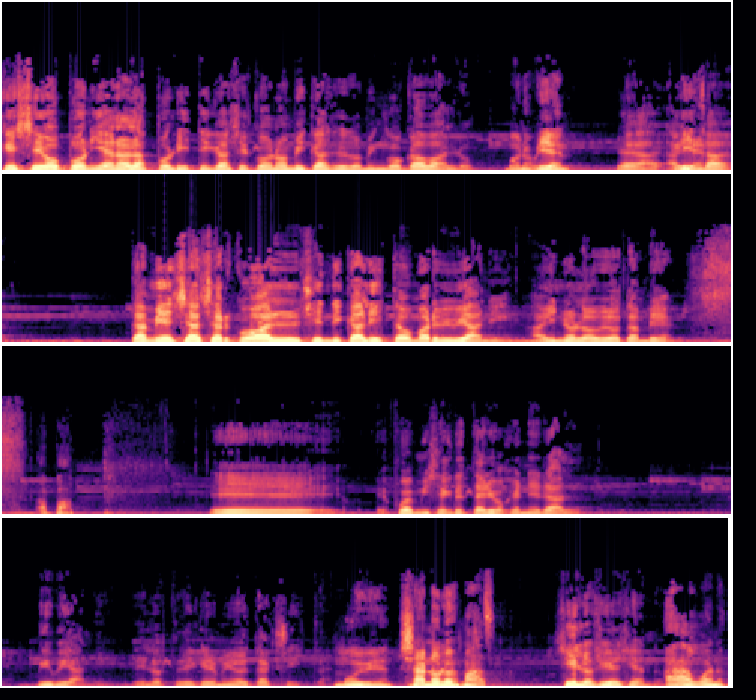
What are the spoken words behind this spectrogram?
que se oponían a las políticas económicas de Domingo Cavallo. Bueno, bien. Ya, ahí Bien. está. También se acercó al sindicalista Omar Viviani, ahí no lo veo también. Apa. Eh, fue mi secretario general, Viviani, de los del gremio de taxistas. Muy bien. ¿Ya no lo es más? Sí, lo sigue siendo. Ah, bueno.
